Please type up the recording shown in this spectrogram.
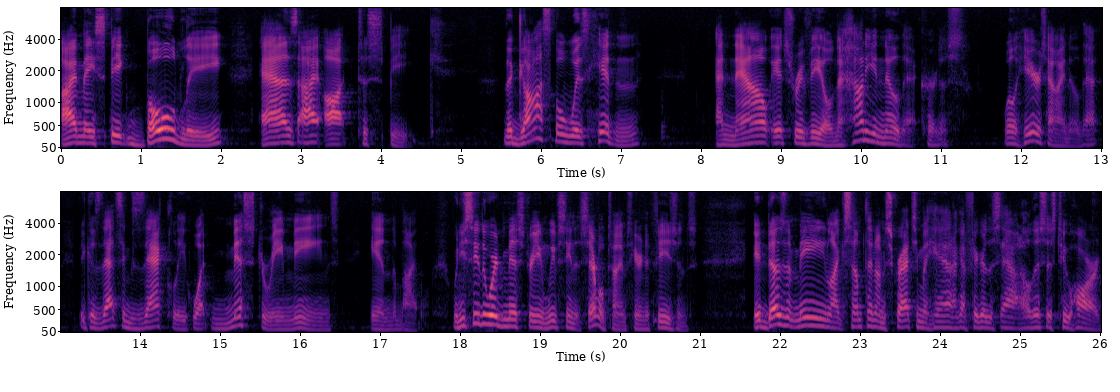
I may speak boldly as I ought to speak. The gospel was hidden and now it's revealed. Now, how do you know that, Curtis? Well, here's how I know that because that's exactly what mystery means in the Bible. When you see the word mystery, and we've seen it several times here in Ephesians, it doesn't mean like something I'm scratching my head, I got to figure this out, oh, this is too hard.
